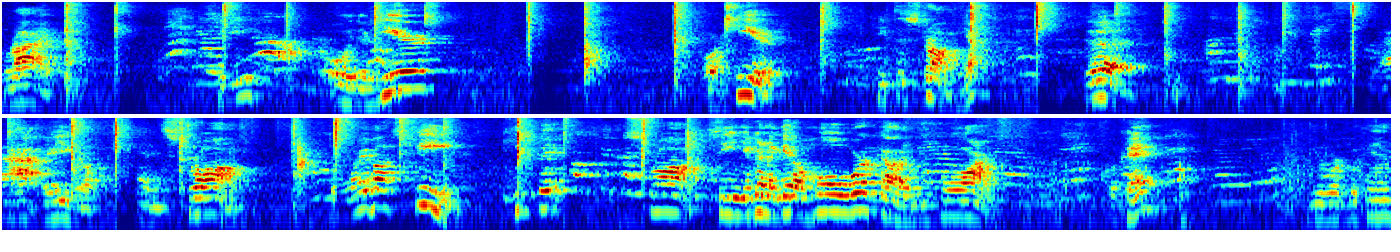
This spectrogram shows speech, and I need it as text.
Right. See? Oh, or either here or here. Keep this strong, yeah? Good. Ah, there you go. And strong. Don't worry about speed. Keep it strong. See, you're going to get a whole workout in your whole arm. Okay? You work with him.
